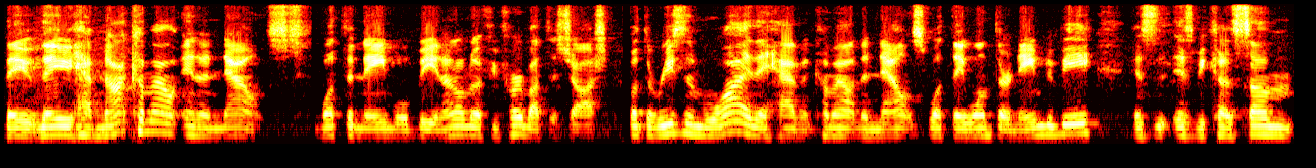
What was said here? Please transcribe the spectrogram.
they they have not come out and announced what the name will be. And I don't know if you've heard about this, Josh, but the reason why they haven't come out and announced what they want their name to be is is because some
